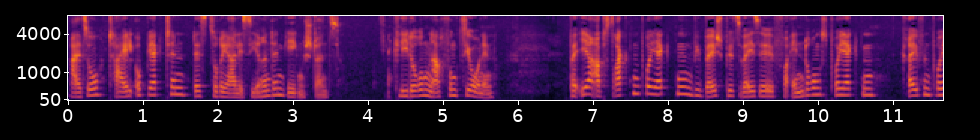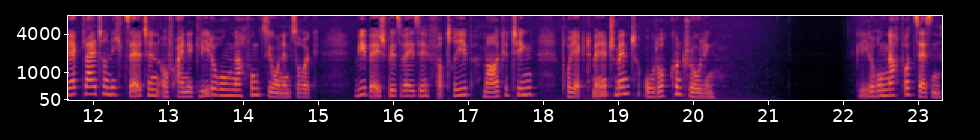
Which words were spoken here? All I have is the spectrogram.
also Teilobjekten des zu realisierenden Gegenstands. Gliederung nach Funktionen. Bei eher abstrakten Projekten, wie beispielsweise Veränderungsprojekten, greifen Projektleiter nicht selten auf eine Gliederung nach Funktionen zurück, wie beispielsweise Vertrieb, Marketing, Projektmanagement oder Controlling. Gliederung nach Prozessen.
